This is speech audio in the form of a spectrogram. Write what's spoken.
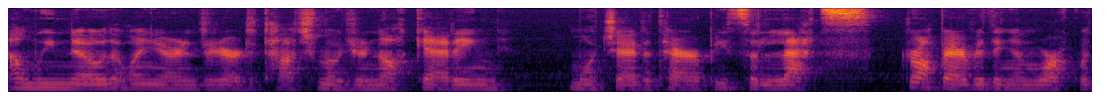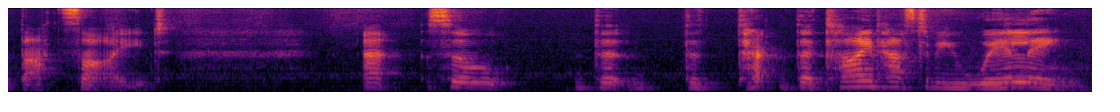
and we know that when you're in your detached mode you're not getting much out of therapy so let's drop everything and work with that side uh, so the the the client has to be willing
